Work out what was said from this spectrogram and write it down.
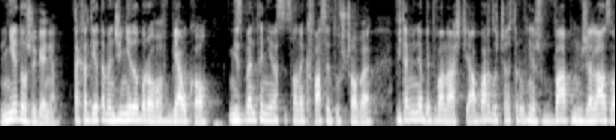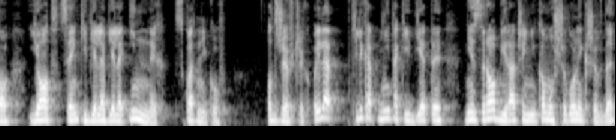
niedożywienia. Taka dieta będzie niedoborowa w białko, niezbędne nienasycone kwasy tłuszczowe, witaminę B12, a bardzo często również wapń, żelazo, jod, cynk i wiele, wiele innych składników odżywczych. O ile kilka dni takiej diety nie zrobi raczej nikomu szczególnej krzywdy,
